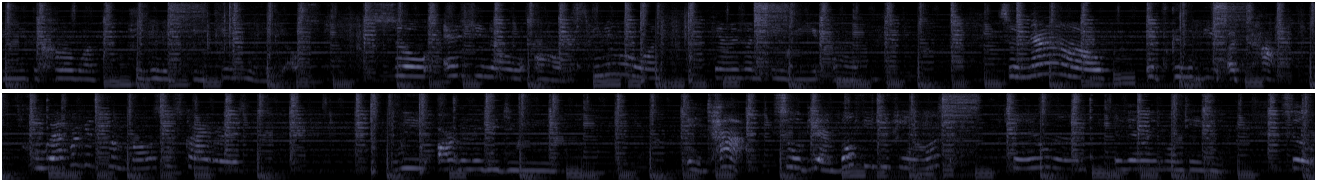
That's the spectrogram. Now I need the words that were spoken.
be the color one. She's gonna be in the videos. So as you know, um, spinning on Family Fun TV. Um, so now it's gonna be a tie. Whoever gets the most subscribers, we are gonna be doing a tie. So it'll be on both YouTube channels, Channel and Fun TV. So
